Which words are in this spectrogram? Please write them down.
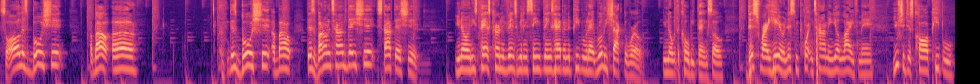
So all this bullshit about uh this bullshit about this Valentine's Day shit, stop that shit. You know, in these past current events, we didn't see things happen to people that really shocked the world, you know, with the Kobe thing. So, this right here, in this important time in your life, man, you should just call people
